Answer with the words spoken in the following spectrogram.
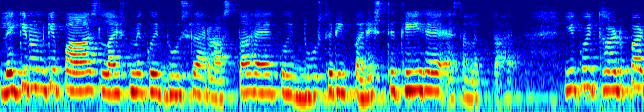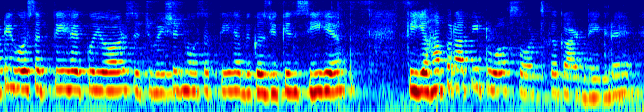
लेकिन उनके पास लाइफ में कोई दूसरा रास्ता है, कोई दूसरी परिस्थिति है, ऐसा लगता है। ये कोई थर्ड पार्टी हो सकती है, कोई और सिचुएशन हो सकती है बिकॉज़ यू कैन सी है कि यहाँ पर आप ये टू ऑफ़ सॉर्ट्स का कार्ड देख रहे हैं।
